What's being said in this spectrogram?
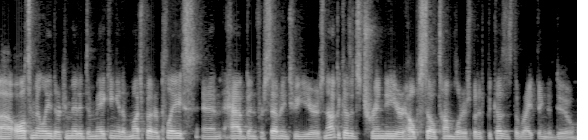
Uh, ultimately, they're committed to making it a much better place and have been for 72 years. Not because it's trendy or helps sell tumblers, but it's because it's the right thing to do.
